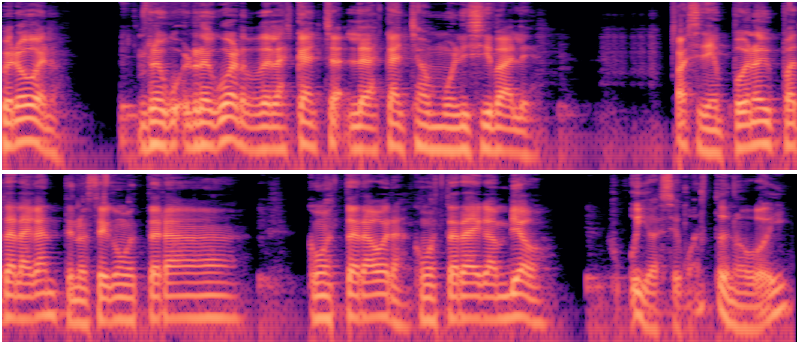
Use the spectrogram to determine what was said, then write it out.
Pero bueno, recuerdo de las canchas, las canchas municipales. Hace tiempo no hay no sé cómo estará. cómo estará ahora, cómo estará de cambiado. Uy, ¿hace cuánto no voy?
